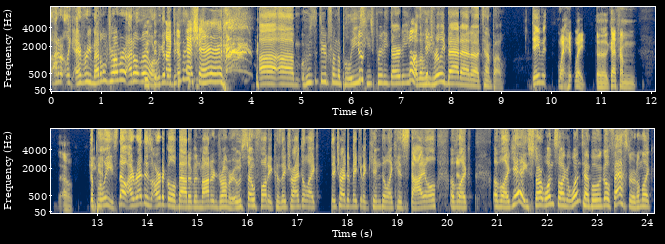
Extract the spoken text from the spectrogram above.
I don't like every metal drummer. I don't know. Are we gonna do this? Uh, um, who's the dude from the police? He's pretty dirty, No, although he's really bad at uh tempo. David. Wait, wait. The guy from. Oh, The police. No, I read this article about him in Modern Drummer. It was so funny because they tried to like they tried to make it akin to like his style of Yeah. like of like yeah, you start one song at one tempo and go faster, and I'm like.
